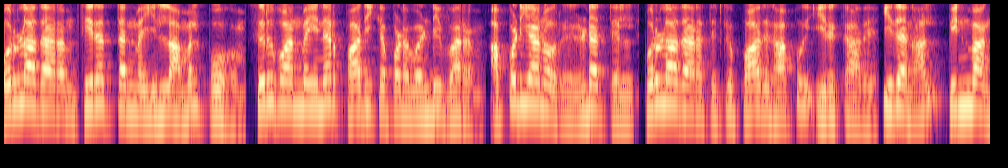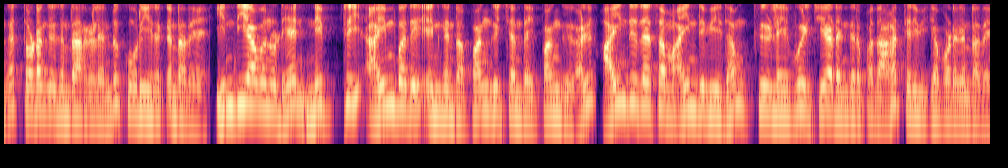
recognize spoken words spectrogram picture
பொருளாதாரம் ஸ்திரத்தன்மை இல்லாமல் போகும். சிறுபான்மையினர் பாதிக்கப்பட வேண்டி வரும். அப்படியான ஒரு இடத்தில் பொருளாதாரத்திற்கு பாதுகாப்பு இருக்காது. இதனால் பின்வாங்க தொடங்குகின்றார்கள் என்று கூறியிருக்கின்றது. இந்தியாவினுடைய நிப்டி ஐம்பது என்கின்ற பங்கு சந்தை பங்குகள் ஐந்து தசம் ஐந்து வீதம் கீழ் கீழே வீழ்ச்சியடைந்திருப்பதாக தெரிவிக்கப்படுகின்றது.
